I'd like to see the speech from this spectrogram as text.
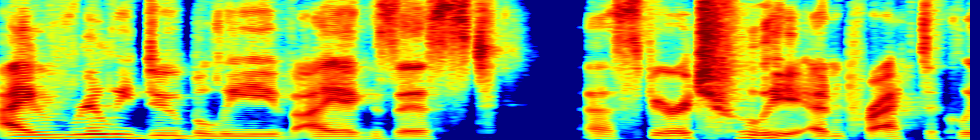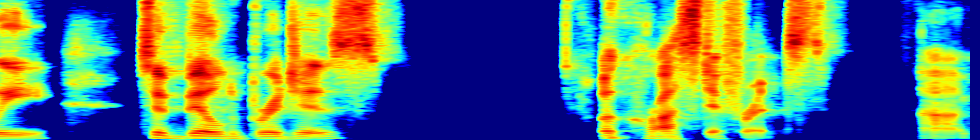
I, really do believe I exist uh, spiritually and practically to build bridges across difference, um,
